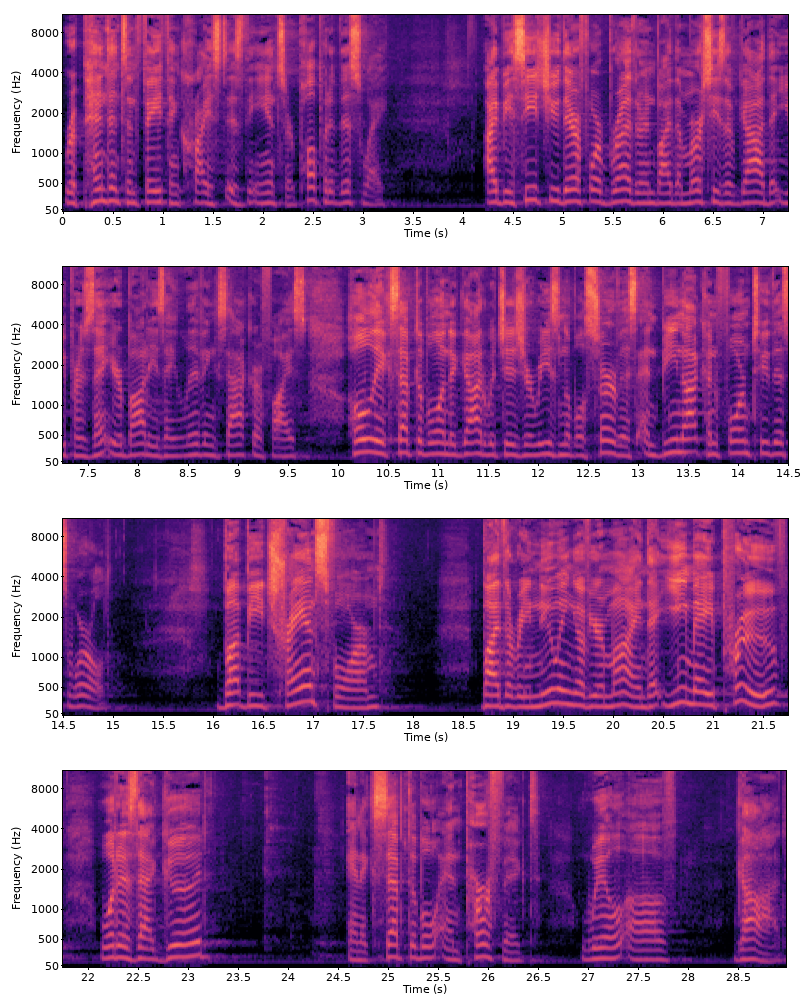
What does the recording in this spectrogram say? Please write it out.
Repentance and faith in Christ is the answer. Paul put it this way I beseech you, therefore, brethren, by the mercies of God, that you present your bodies a living sacrifice, holy acceptable unto God, which is your reasonable service, and be not conformed to this world, but be transformed by the renewing of your mind, that ye may prove what is that good and acceptable and perfect will of God.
